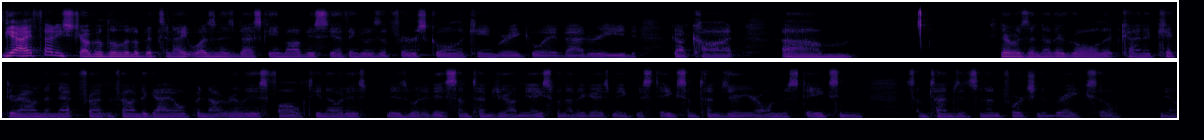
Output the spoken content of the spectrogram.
Yeah, I thought he struggled a little bit tonight. Wasn't his best game, obviously. I think it was the first goal, the Kane breakaway, bad read, got caught. Um, there was another goal that kind of kicked around the net front and found a guy open. Not really his fault, you know. It is is what it is. Sometimes you're on the ice when other guys make mistakes. Sometimes they're your own mistakes, and sometimes it's an unfortunate break. So, you know,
